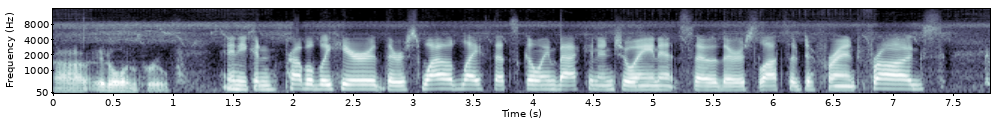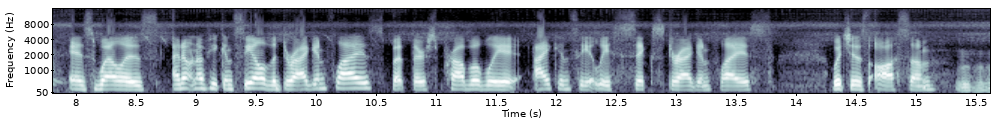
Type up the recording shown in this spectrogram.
uh, it'll improve. And you can probably hear there's wildlife that's going back and enjoying it. So there's lots of different frogs, as well as, I don't know if you can see all the dragonflies, but there's probably, I can see at least six dragonflies, which is awesome. Mm-hmm.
